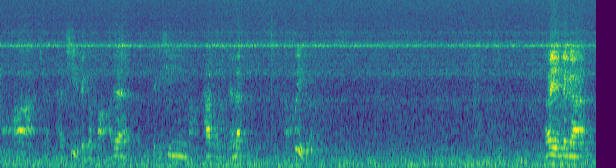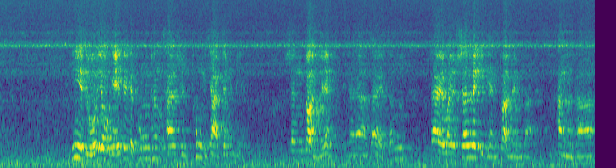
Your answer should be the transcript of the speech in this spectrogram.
法啊，他气这个法的这个心法，他懂得了，他会得了。所以这个密祖又给这个通称禅师痛下针砭，身锻炼。你看，再增，再往深了一点，锻炼锻炼，看看他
